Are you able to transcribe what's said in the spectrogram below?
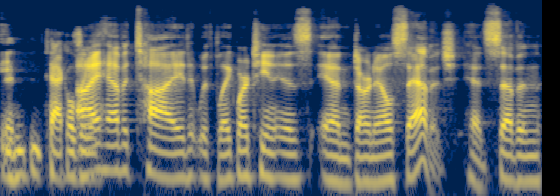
in, in tackles? I have it tied with Blake Martinez and Darnell Savage had seven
